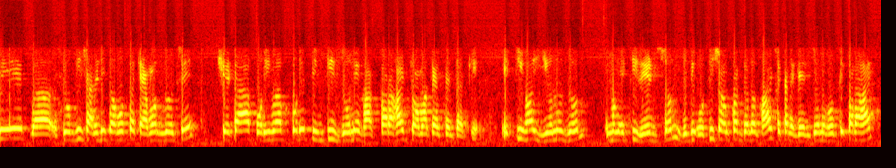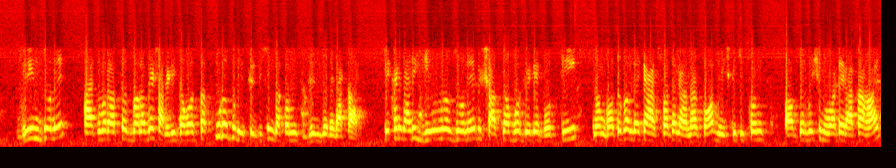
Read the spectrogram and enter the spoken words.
যে রোগীর শারীরিক অবস্থা কেমন রয়েছে, সেটা পরিমাপ করে তিনটি জোনে ভাগ করা হয় ট্রমা কেয়ার সেন্টারকে। একটি হয় ইয়েলো জোন এবং একটি রেড জোন। যদি অতি সংকটজনক হয়, সেখানে রেড জোনে ভর্তি করা হয়। গ্রিন জোনে একেবারে অর্থাৎ বলা যায় শারীরিক অবস্থা পুরোপুরি স্থিতিশীল, তখন গ্রিন জোনে রাখা হয়। সেখানে গাড়ি ইয়েলো জোনের সাত নম্বর বেডে ভর্তি এবং গতকাল দেখে হাসপাতালে আনার পর বেশ কিছুক্ষণ অবজারভেশন ওয়ার্ডে রাখা হয়।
